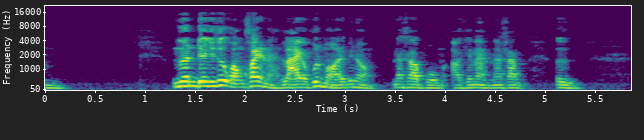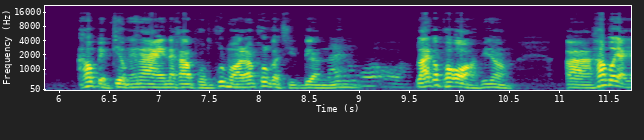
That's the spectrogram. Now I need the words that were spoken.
อืมเงินเดือนยูทูบของข่อยน่ะหลายกับคุณหมอเลยพี่น้องนะครับ ผมเอาแค่นั้นนะครับเออเขาเปรียบเทียบง่ายๆนะครับ ผมคุณหมอแล้วคนกับฉีดเดือนได้หนึ่งก็พอออกร้ายก็พออะพี่น้อง อ่าถ้าเราอยาก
